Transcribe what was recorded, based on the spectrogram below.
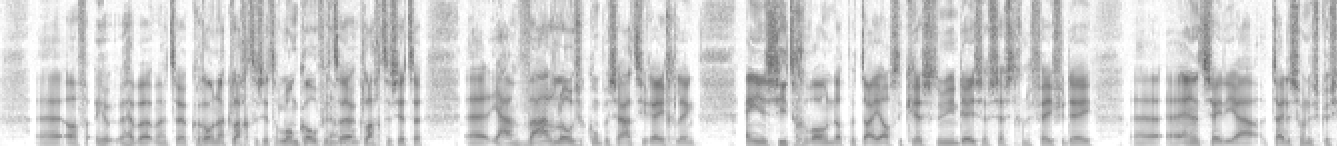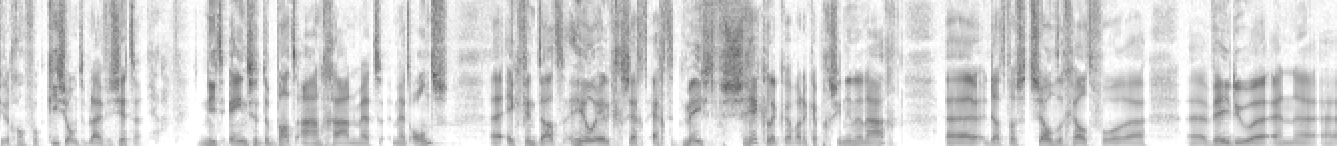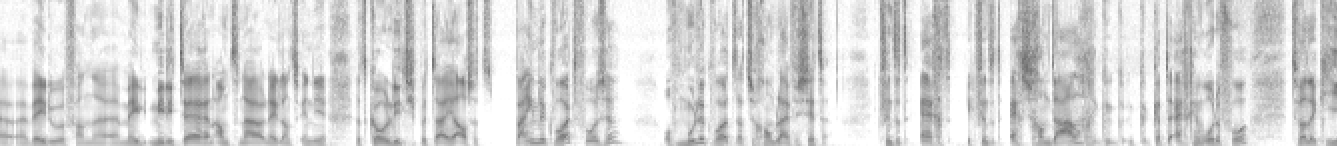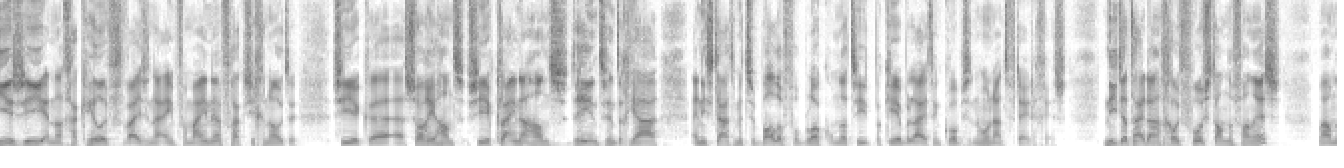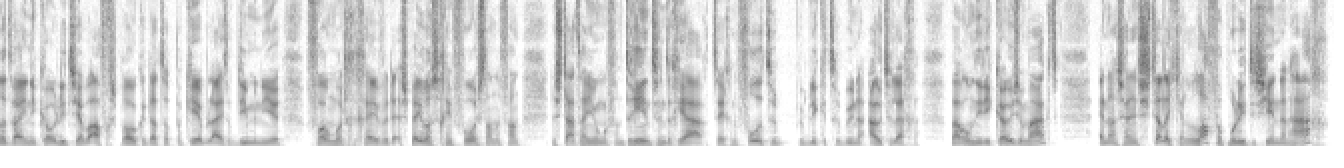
of hebben met coronaklachten zitten, long COVID-klachten zitten. Uh, ja, een waardeloze compensatieregeling. En je ziet gewoon dat partijen als de ChristenUnie, D66 en de VVD uh, eh, en het CDA tijdens zo'n discussie er gewoon voor kiezen om te blijven zitten. Ja. Niet eens het debat aangaan met, met ons. Uh, ik vind dat heel eerlijk gezegd echt het meest verschrikkelijke wat ik heb gezien in Den Haag. Uh, dat was hetzelfde geld voor uh, uh, weduwen en weduwen van militairen en ambtenaren Nederlands-Indië. Dat coalitiepartijen, als het pijnlijk wordt voor ze, of moeilijk wordt, dat ze gewoon blijven zitten. Ik vind het echt, ik vind het echt schandalig. Ik, ik, heb er echt geen woorden voor. Terwijl ik hier zie, en dan ga ik heel even verwijzen naar een van mijn uh, fractiegenoten. Zie ik, uh, sorry Hans, zie je kleine Hans, 23 jaar. En die staat met zijn ballen voor blok omdat hij het parkeerbeleid en Korps en Hoorn aan het verdedigen is. Niet dat hij daar een groot voorstander van is. Maar omdat wij in die coalitie hebben afgesproken dat het parkeerbeleid op die manier vorm wordt gegeven. De SP was er geen voorstander van. Er staat een jongen van 23 jaar tegen een volle publieke tribune uit te leggen waarom hij die keuze maakt. En dan zijn een stelletje laffe politici in Den Haag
